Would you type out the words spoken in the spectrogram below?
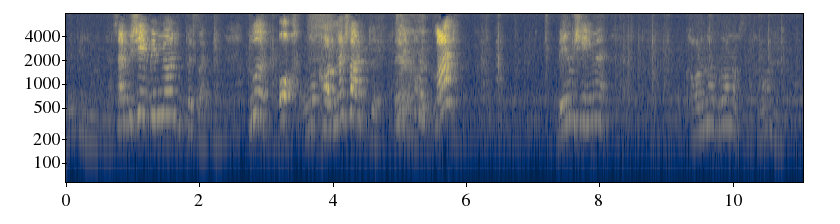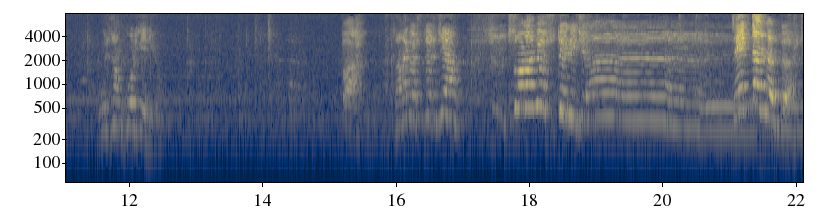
Ne biliyorsun ya? Sen bir şey bilmiyorsun ki pes hakkında. Dur. Oh! Onu karnına çarptı. Lan! Benim şeyime karnına vuramazsın tamam mı? O yüzden gol geliyor. Ah! Sana göstereceğim. Sana göstereceğim. Direkten döndü.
